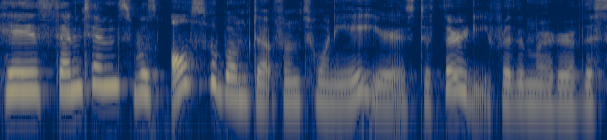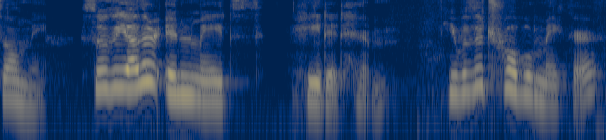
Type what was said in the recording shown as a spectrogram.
His sentence was also bumped up from 28 years to 30 for the murder of the cellmate. So the other inmates hated him. He was a troublemaker,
